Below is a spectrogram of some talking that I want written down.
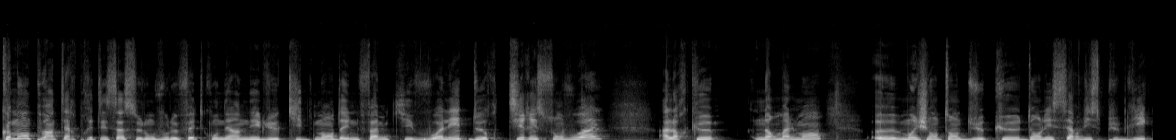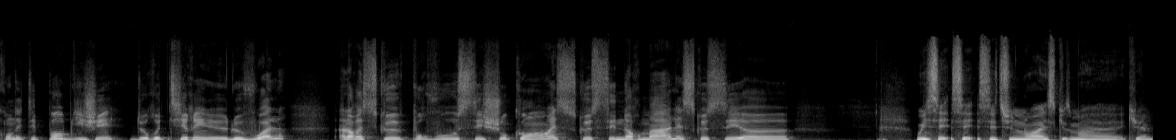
comment on peut interpréter ça selon vous, le fait qu'on ait un élu qui demande à une femme qui est voilée de retirer son voile, alors que normalement, euh, moi j'ai entendu que dans les services publics, on n'était pas obligé de retirer le voile. Alors, est-ce que pour vous c'est choquant? Est-ce que c'est normal? Est-ce que c'est. euh, Oui, c'est- une loi, excuse-moi, euh, QM.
